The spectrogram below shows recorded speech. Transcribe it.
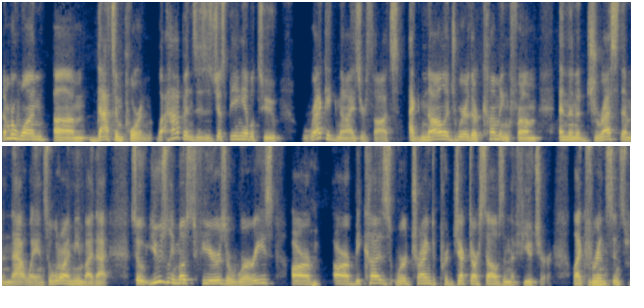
number one, um, that's important. What happens is is just being able to recognize your thoughts, acknowledge where they're coming from, and then address them in that way. And so, what do I mean by that? So, usually, most fears or worries are mm-hmm. are because we're trying to project ourselves in the future. Like, for mm. instance,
